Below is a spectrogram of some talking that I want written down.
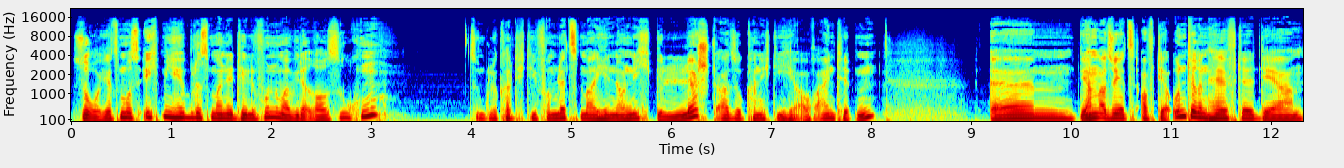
So, jetzt muss ich mir hier bloß meine Telefonnummer wieder raussuchen. Zum Glück hatte ich die vom letzten Mal hier noch nicht gelöscht, also kann ich die hier auch eintippen. Ähm, wir haben also jetzt auf der unteren Hälfte der,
